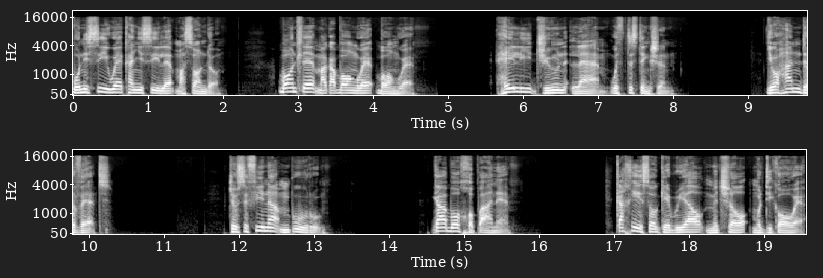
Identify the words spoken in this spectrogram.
Bonisiwe Kanyisile Masondo, Bontle Makabongwe Bongwe, Haley June Lamb with distinction, Johan de Vet, Josephina Mburu, Gabo Chopane, Kagiso Gabriel Mitchell Modikowe,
